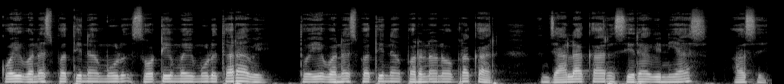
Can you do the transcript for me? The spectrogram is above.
કોઈ વનસ્પતિના મૂળ સોટીમય મૂળ ધરાવે, તો એ વનસ્પતિના પર્ણનો પ્રકાર જાલાકાર શિરાવિન્યાસ હશે.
